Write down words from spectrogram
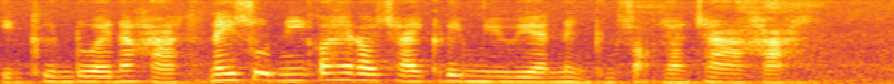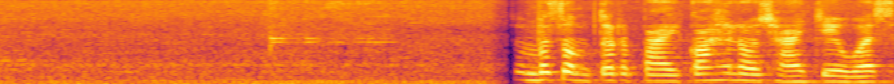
ยิ่งขึ้นด้วยนะคะ ในสูตรนี้ก็ให้เราใช้ครีมนิเวีย1-2 ช้อนชาค่ะ ส่วนผสมตัวต่อไปก็ให้เราใช้เจลวัส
